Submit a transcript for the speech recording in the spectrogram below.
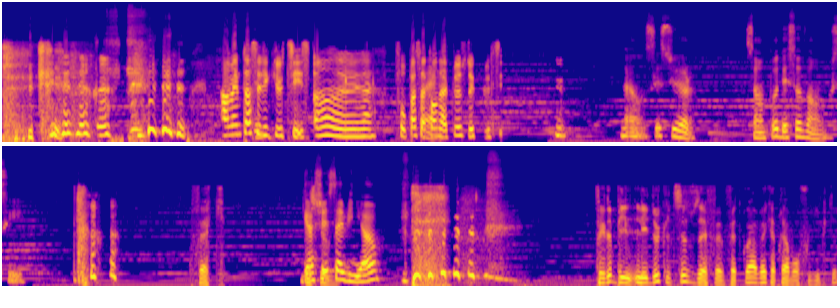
en même temps, c'est des cultistes. Hein? euh, faut pas s'attendre Ouais. à plus de cultistes. Non, c'est sûr. C'est un peu décevant aussi. Fait que. Gâcher sa vie, hein? Fait que là, puis les deux cultistes, vous avez fait, fait quoi avec après avoir fouillé puis tout?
